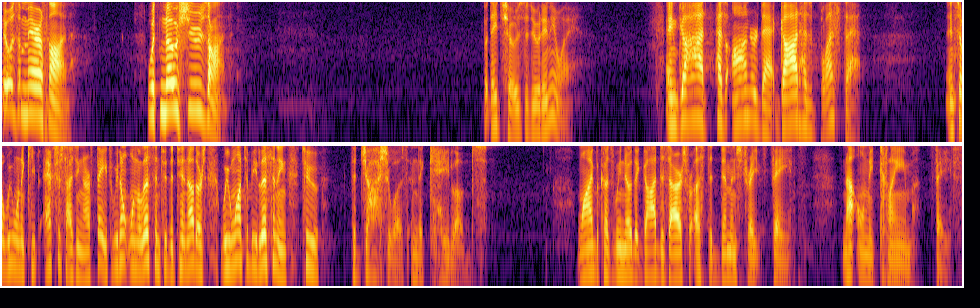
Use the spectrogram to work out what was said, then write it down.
it was a marathon with no shoes on. But they chose to do it anyway. And God has honored that, God has blessed that. And so we want to keep exercising our faith. We don't want to listen to the 10 others. We want to be listening to the Joshuas and the Calebs. Why? Because we know that God desires for us to demonstrate faith, not only claim faith.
